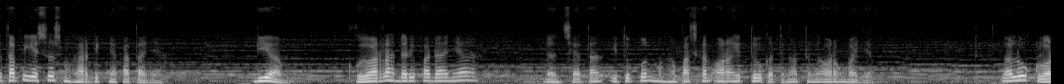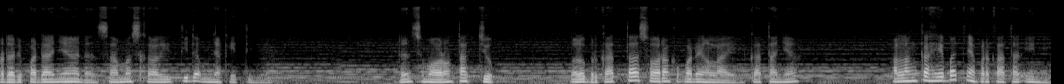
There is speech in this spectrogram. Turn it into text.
Tetapi Yesus menghardiknya katanya, Diam, Keluarlah daripadanya, dan setan itu pun menghempaskan orang itu ke tengah-tengah orang banyak. Lalu keluar daripadanya dan sama sekali tidak menyakitinya. Dan semua orang takjub. Lalu berkata seorang kepada yang lain, katanya, Alangkah hebatnya perkataan ini.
